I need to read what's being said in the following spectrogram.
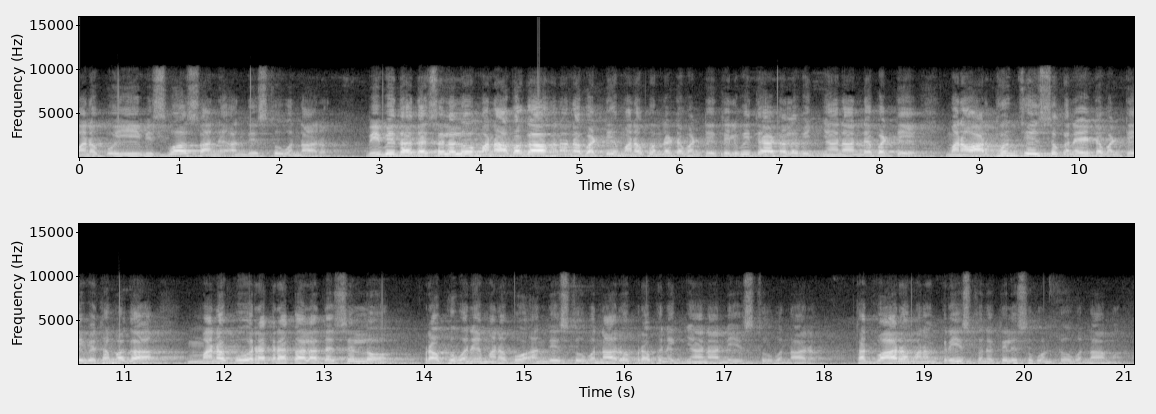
మనకు ఈ విశ్వాసాన్ని అందిస్తూ ఉన్నారు. వివిధ దశలలో మన అవగాహనను బట్టి మనకున్నటువంటి తెలివితేటల విజ్ఞానాన్ని బట్టి మనం అర్థం చేసుకునేటువంటి విధముగా మనకు రకరకాల దశల్లో ప్రభువుని మనకు అందిస్తూ ఉన్నారు ప్రభుని జ్ఞానాన్ని ఇస్తూ ఉన్నారు. తద్వారా మనం క్రీస్తుని తెలుసుకుంటూ ఉన్నాము.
